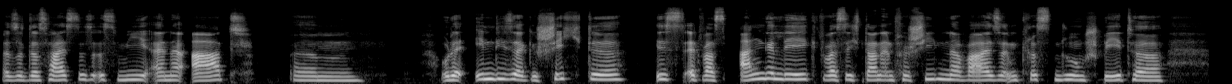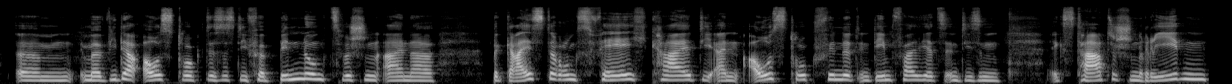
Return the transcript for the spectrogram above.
Also das heißt, es ist wie eine Art ähm, oder in dieser Geschichte ist etwas angelegt, was sich dann in verschiedener Weise im Christentum später ähm, immer wieder ausdruckt. Das ist die Verbindung zwischen einer Begeisterungsfähigkeit, die einen Ausdruck findet, in dem Fall jetzt in diesem ekstatischen Reden,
